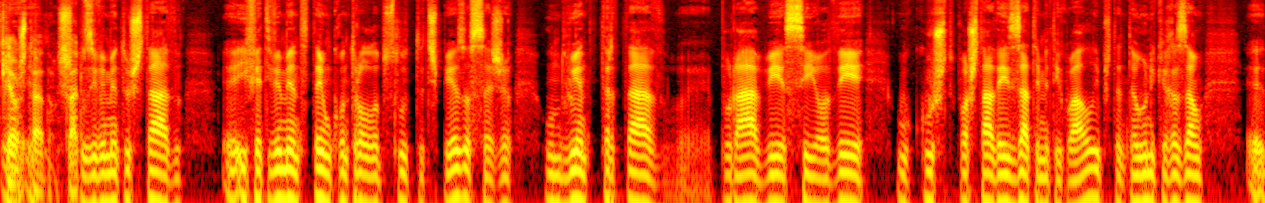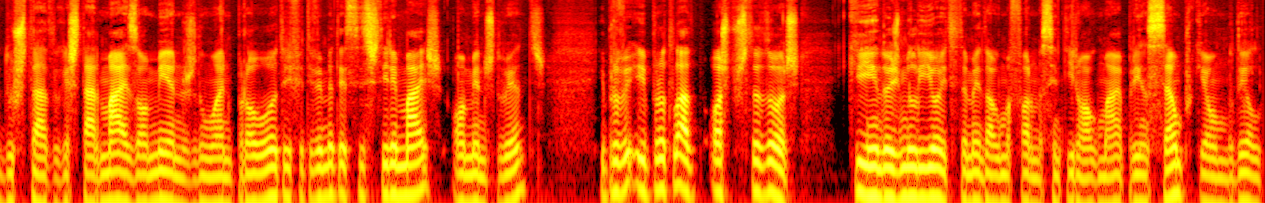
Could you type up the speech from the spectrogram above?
que é o Estado, exclusivamente claro. o Estado, eh, efetivamente tem um controle absoluto da despesa, ou seja, um doente tratado eh, por A, B, C ou D, o custo para o Estado é exatamente igual e, portanto, a única razão eh, do Estado gastar mais ou menos de um ano para o outro, efetivamente é se existirem mais ou menos doentes. E por, e por outro lado, aos prestadores que em 2008 também de alguma forma sentiram alguma apreensão, porque é um modelo,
